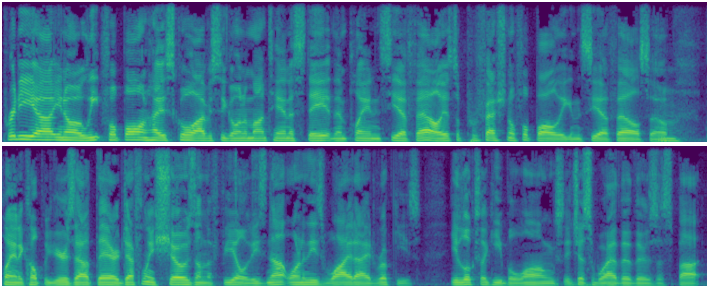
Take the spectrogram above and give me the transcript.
pretty, uh, you know, elite football in high school. Obviously, going to Montana State and then playing in CFL. It's a professional football league in the CFL. So playing a couple years out there definitely shows on the field. He's not one of these wide-eyed rookies. He looks like he belongs. It's just whether there's a spot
